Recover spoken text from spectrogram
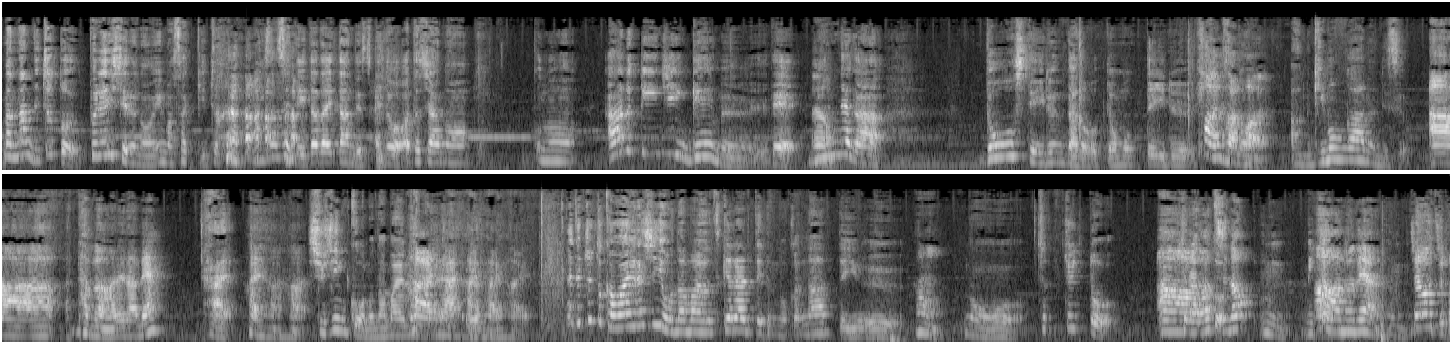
まあ、なんでちょっとプレイしてるのを今さっきちょっと見させていただいたんですけど。私あのこの RPG ゲームでみんながどうしているんだろうって思っている一つの,、はいはいはいあの疑問があるんですよ。ああ多分あれだね。はい。はいはいはい。主人公の名前問はい題はいはいはいはい。なんかちょっと可愛らしいお名前を付けられてるのかなっていううん。のをちょちょいっとああ私の？うん見あたあのね、うん。違う違う。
